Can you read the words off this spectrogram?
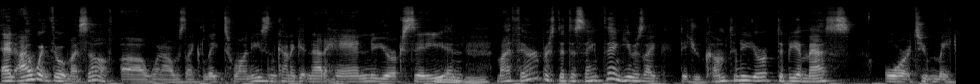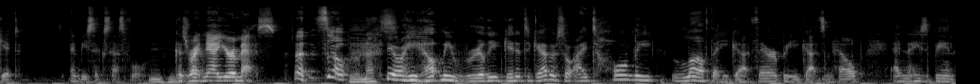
And I went through it myself uh, when I was like late 20s and kind of getting out of hand in New York City. And my therapist did the same thing. He was like, Did you come to New York to be a mess or to make it and be successful? Because right now you're a mess. so, mess. you know, he helped me really get it together. So I totally love that he got therapy, he got some help, and he's being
